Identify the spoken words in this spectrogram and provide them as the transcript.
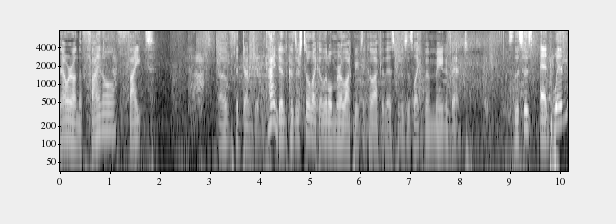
Now we're on the final fight of the dungeon. Kind of, because there's still like a little Murloc we have to kill after this, but this is like the main event. So this is Edwin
